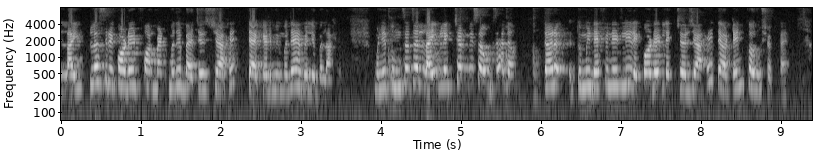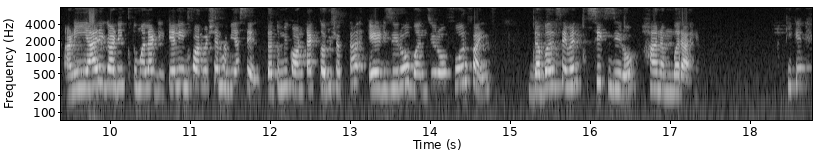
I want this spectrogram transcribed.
लाईव्ह प्लस रेकॉर्डेड फॉर्मॅटमध्ये बॅचेस जे आहेत त्या अकॅडमीमध्ये अवेलेबल आहेत. म्हणजे तुमचं जर लाईव्ह लेक्चर मिस आउट झालं तर तुम्ही डेफिनेटली रेकॉर्डेड लेक्चर जे आहे ते अटेंड करू शकताय. आणि या रिगार्डिंग तुम्हाला डिटेल इन्फॉर्मेशन हवी असेल तर तुम्ही कॉन्टॅक्ट करू शकता eight zero one zero four five double seven six zero हा नंबर आहे. ठीक आहे?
